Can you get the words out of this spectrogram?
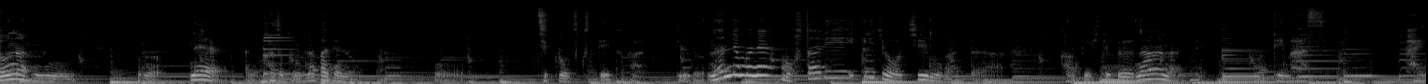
どんな風にこのねあの家族の中でのこう軸を作っていくかっていうの何でもねもう2人以上チームがあったら関係してくるななんて思っています。はい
